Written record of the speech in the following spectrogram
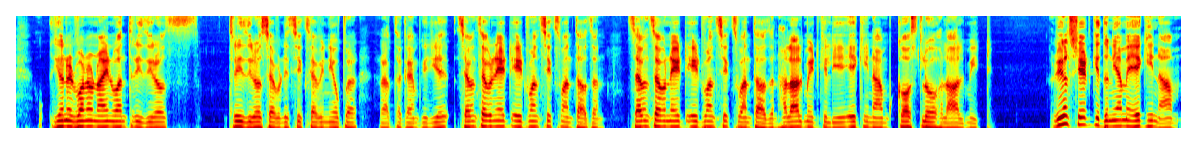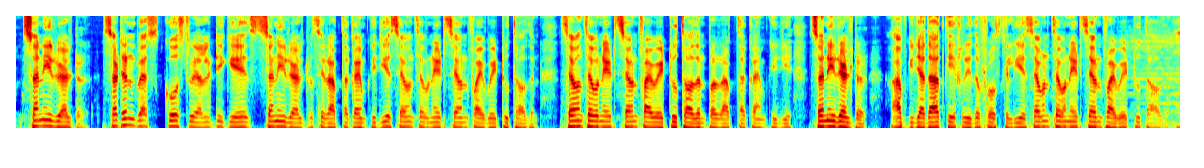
unit one O nine one three zero three zero seventy six avenue پر رابطہ قائم کیجیے seven seven eight eight one six one thousand seven seven eight eight one six one thousand حلال میٹ کے لیے ایک ہی نام کوسلو حلال میٹ ریئل اسٹیٹ کی دنیا میں ایک ہی نام، Sunny realtor Sutton west coast realty کے سنی ریئلٹر سے رابطہ قائم کیجیے seven seven eight, seven five eight two thousand seven seven eight, seven five eight two thousand پر رابطہ قائم کیجیے سنی ریئلٹر آپ کی جائیداد کی خرید و فروخت کے لیے seven seven eight, seven five eight two thousand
